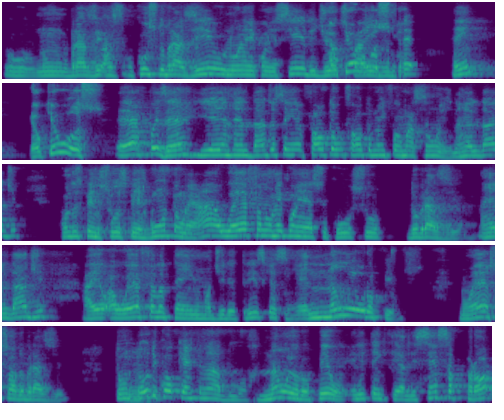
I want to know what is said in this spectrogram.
o, no Brasil, o curso do Brasil não é reconhecido, de é outros países. É, hein? É o que eu ouço. É, pois é. E na realidade, assim, falta, falta uma informação aí. Na realidade, quando as pessoas perguntam, é ah, a UEFA não reconhece o curso do Brasil. Na realidade, a UEFA ela tem uma diretriz que assim, é não europeus, não é só do Brasil. Então, hum. todo e qualquer treinador não europeu, ele tem que ter a licença Pro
